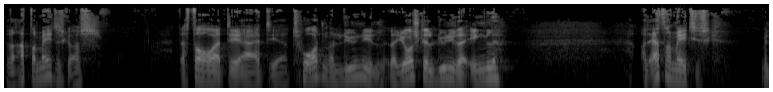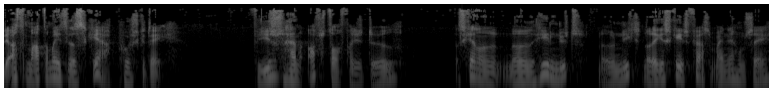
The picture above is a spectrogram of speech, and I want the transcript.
Det har ret dramatisk også. Der står, at det er, at det er torden og lynil, eller jordskæld, lynil og engle. Og det er dramatisk. Men det er også meget dramatisk, det der sker på påskedag. For Jesus, han opstår fra de døde. Der sker noget, noget helt nyt, noget unikt, noget der ikke er sket før, som Anja hun sagde.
